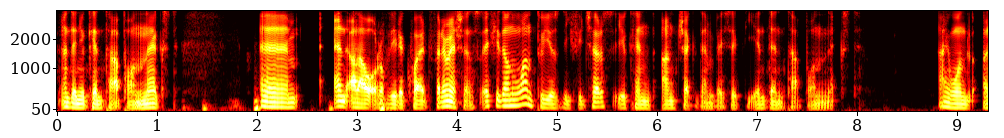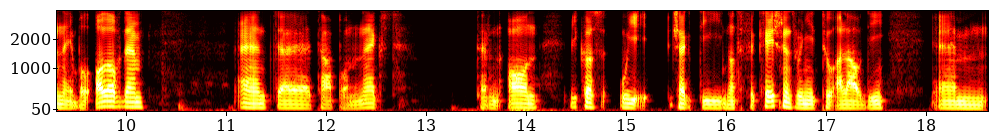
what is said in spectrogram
and then you can tap on next um, and allow all of the required permissions. If you don't want to use the features, you can uncheck them basically and then tap on next. I won't enable all of them and uh, tap on next, turn on, because we check the notifications, we need to allow the um,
